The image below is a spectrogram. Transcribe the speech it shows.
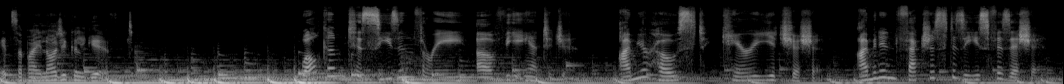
It's a biological gift. Welcome to season three of The Antigen. I'm your host, Kari Yacisin. I'm an infectious disease physician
